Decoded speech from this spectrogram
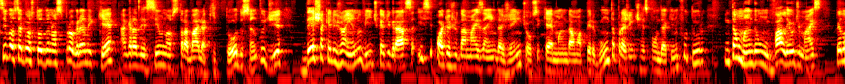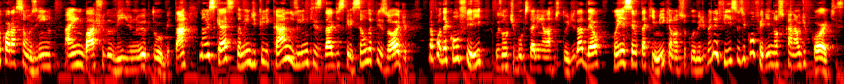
Se você gostou do nosso programa e quer agradecer o nosso trabalho aqui todo santo dia, deixa aquele joinha no vídeo que é de graça e se pode ajudar mais ainda a gente ou se quer mandar uma pergunta pra gente responder aqui no futuro, então manda um valeu demais pelo coraçãozinho aí embaixo do vídeo no YouTube, tá? Não esquece também de clicar nos links da descrição do episódio para poder conferir os notebooks da linha Latitude da Dell, conhecer o TecMe, que é o nosso clube de benefícios, e conferir nosso canal de cortes.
